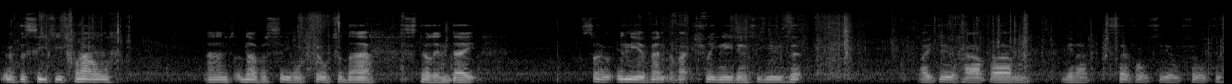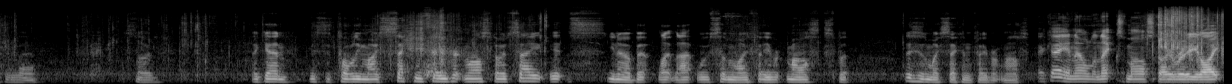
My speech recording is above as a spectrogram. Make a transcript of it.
with the CT12, and another sealed filter there, still in date. So in the event of actually needing to use it, I do have, um, you know, several sealed filters in there. So, again, this is probably my second favourite mask, I would say. It's, you know, a bit like that with some of my favourite masks, but this is my second favourite mask. Okay, and now the next mask I really like,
